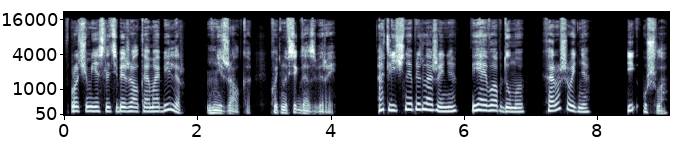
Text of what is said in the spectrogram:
Впрочем, если тебе жалко мобилер, «Не жалко. Хоть навсегда забирай». «Отличное предложение. Я его обдумаю. Хорошего дня». И ушла.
